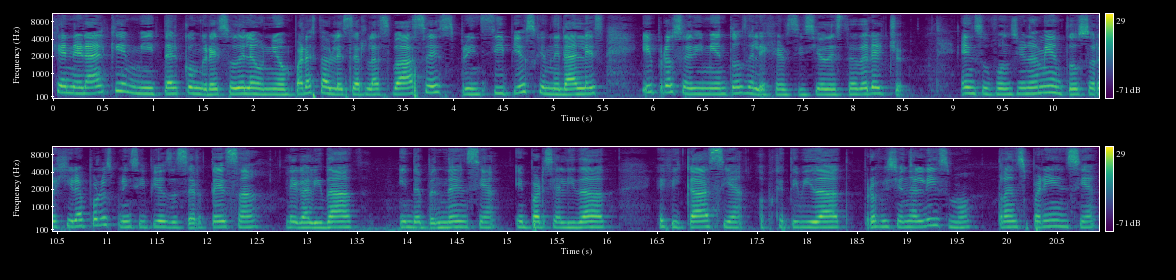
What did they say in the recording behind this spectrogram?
general que emita el Congreso de la Unión para establecer las bases, principios generales y procedimientos del ejercicio de este derecho. En su funcionamiento se regirá por los principios de certeza, legalidad, independencia, imparcialidad, eficacia, objetividad, profesionalismo, transparencia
